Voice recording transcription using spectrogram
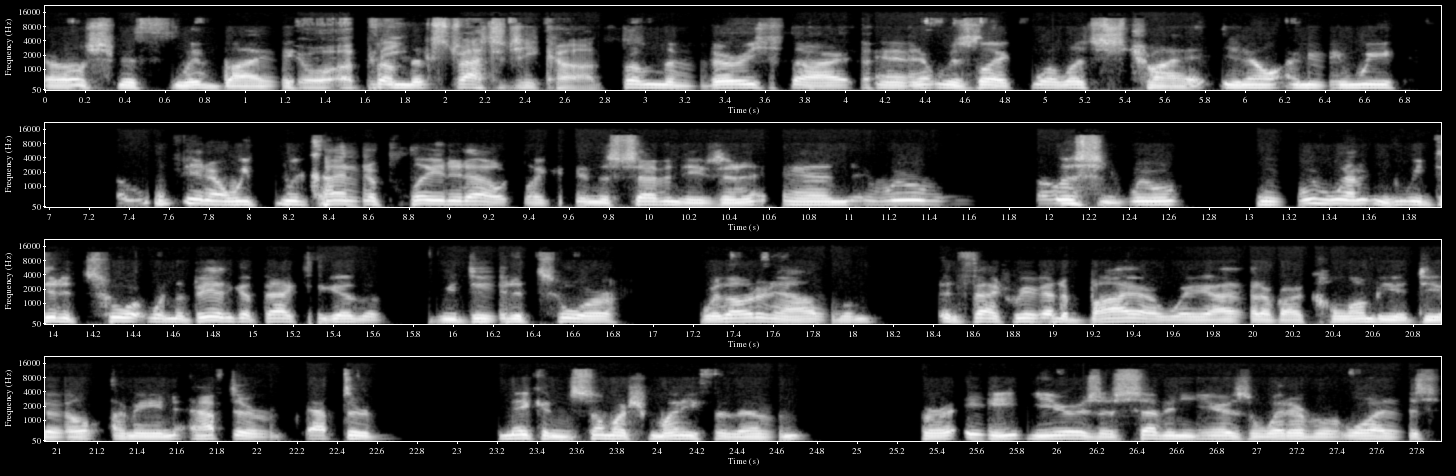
Aerosmith lived by Your from the strategy card. from the very start and it was like well let's try it you know? I mean we you know we we kind of played it out like in the 70s and and we were listen we were we went and we did a tour. When the band got back together we did a tour without an album. In fact we had to buy our way out of our columbia deal. I mean after after making so much money for them for eight years or seven years or whatever it was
